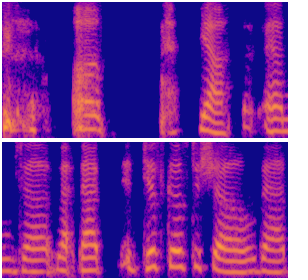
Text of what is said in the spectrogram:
um, yeah, and uh, that that it just goes to show that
